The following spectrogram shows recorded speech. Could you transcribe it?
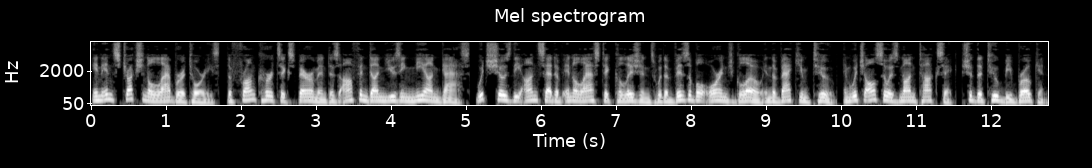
In instructional laboratories, the Franck-Hertz experiment is often done using neon gas, which shows the onset of inelastic collisions with a visible orange glow in the vacuum tube, and which also is non-toxic, should the tube be broken.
